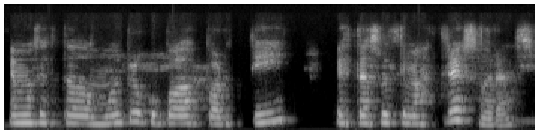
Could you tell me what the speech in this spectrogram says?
Hemos estado muy preocupados por ti estas últimas tres horas.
